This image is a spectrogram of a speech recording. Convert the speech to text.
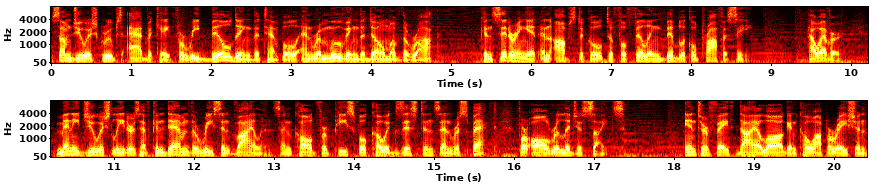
Some Jewish groups advocate for rebuilding the temple and removing the Dome of the Rock, considering it an obstacle to fulfilling biblical prophecy. However, many Jewish leaders have condemned the recent violence and called for peaceful coexistence and respect for all religious sites. Interfaith dialogue and cooperation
